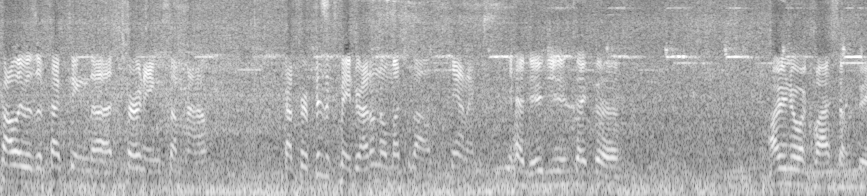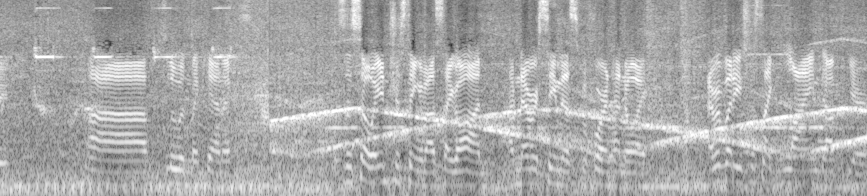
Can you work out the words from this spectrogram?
Probably was affecting the turning somehow. God, for a physics major, I don't know much about mechanics. Yeah, dude, you didn't take the. I don't even know what class that would be. Uh, fluid mechanics. This is so interesting about Saigon. I've never seen this before in Hanoi. Everybody's just like lined up here.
